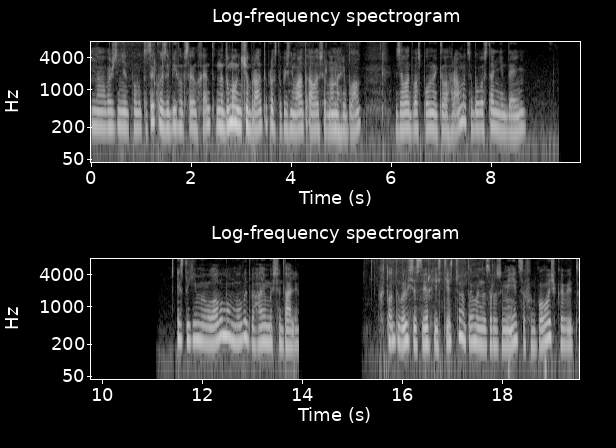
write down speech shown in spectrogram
на вождінні по мотоциклу, забігла в секонд-хенд. Не думала нічого брати, просто познімати, але все одно нагрібла. Взяла 2,5 кг. Це був останній день. І з такими уловами ми видвигаємося далі. Хто дивився сверхъестественно, той мене зрозуміє. Це футболочка від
